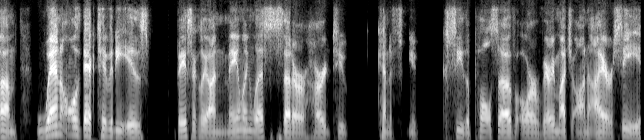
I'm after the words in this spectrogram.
Um, when all of the activity is basically on mailing lists that are hard to kind of you know, see the pulse of or very much on IRC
